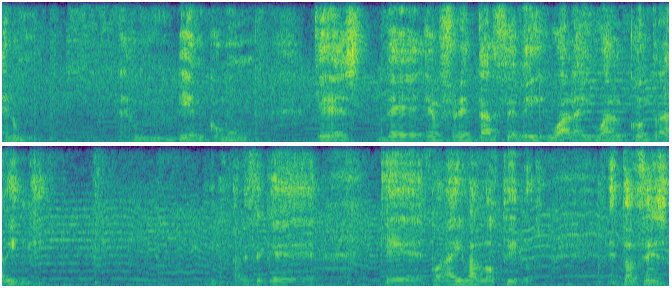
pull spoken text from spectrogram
en un, en un bien común que es de enfrentarse de igual a igual contra Disney. Parece que, que por ahí van los tiros. Entonces,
